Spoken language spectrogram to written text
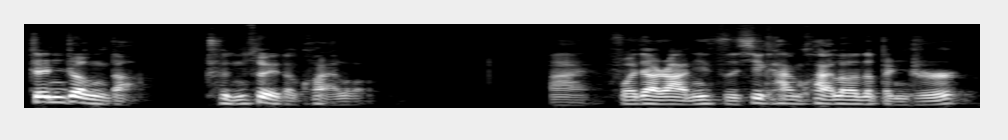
真正的、纯粹的快乐。哎，佛教让你仔细看快乐的本质。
